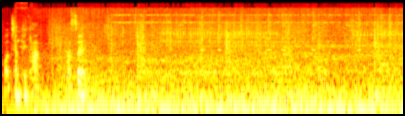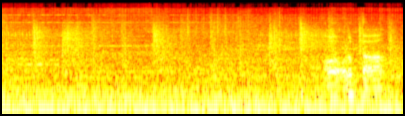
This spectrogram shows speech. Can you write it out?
어차피 다, 다 써야 돼. 어, 어렵다.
